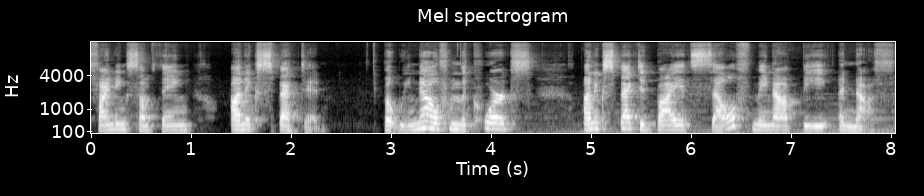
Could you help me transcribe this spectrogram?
finding something unexpected. But we know from the courts unexpected by itself may not be enough.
